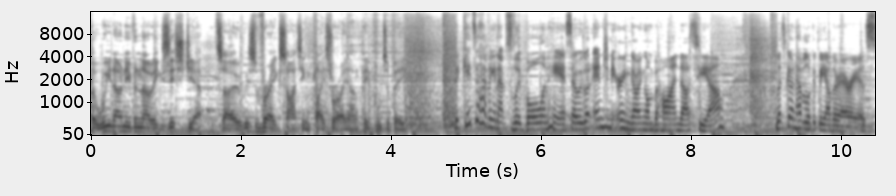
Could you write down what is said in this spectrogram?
that we don't even know exist yet. So it's a very exciting place for our young people to be. The kids are having an absolute ball in here. So we've got engineering going on behind us here. Let's go and have a look at the other areas.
